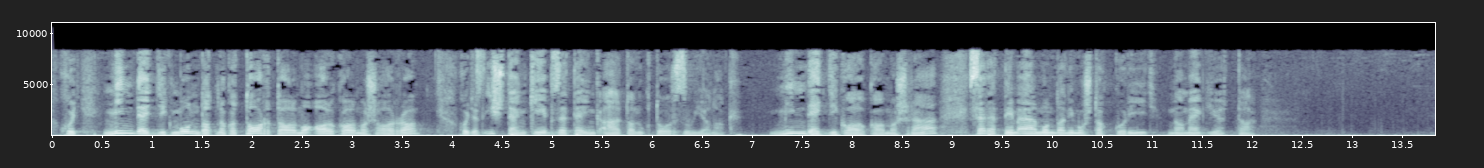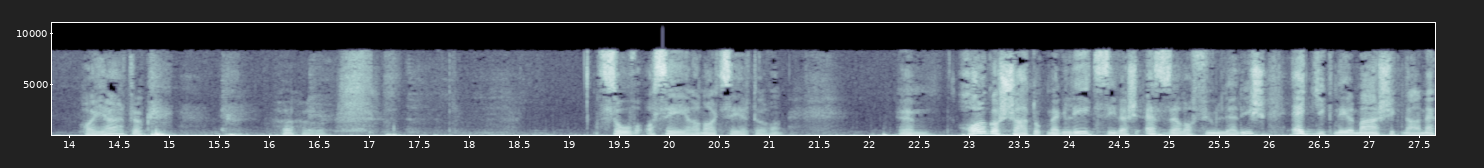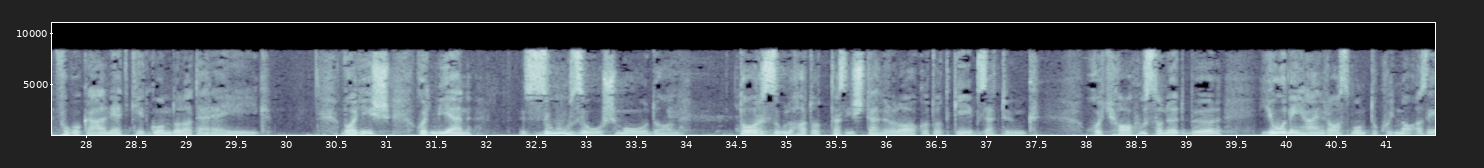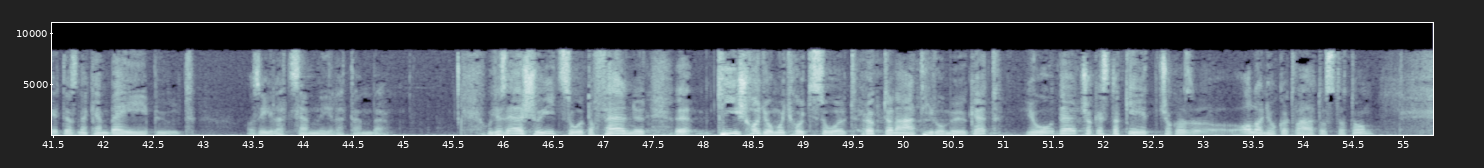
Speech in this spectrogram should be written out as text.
hogy mindegyik mondatnak a tartalma alkalmas arra, hogy az Isten képzeteink általuk torzuljanak. Mindegyik alkalmas rá. Szeretném elmondani most akkor így, na megjött a... Halljátok? Szóval a szél, a nagy széltől van. Hallgassátok meg, légy szíves ezzel a füllel is, egyiknél másiknál meg fogok állni egy-két gondolat erejéig. Vagyis, hogy milyen zúzós módon torzulhatott az Istenről alkotott képzetünk, hogyha a 25-ből jó néhányra azt mondtuk, hogy na azért ez nekem beépült az élet szemléletembe. Ugye az első így szólt, a felnőtt, ki is hagyom, hogy hogy szólt, rögtön átírom őket, jó, de csak ezt a két, csak az alanyokat változtatom.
